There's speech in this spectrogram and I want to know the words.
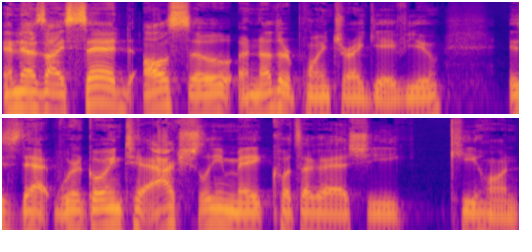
And as I said, also, another pointer I gave you is that we're going to actually make Kotegaeshi Kihon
